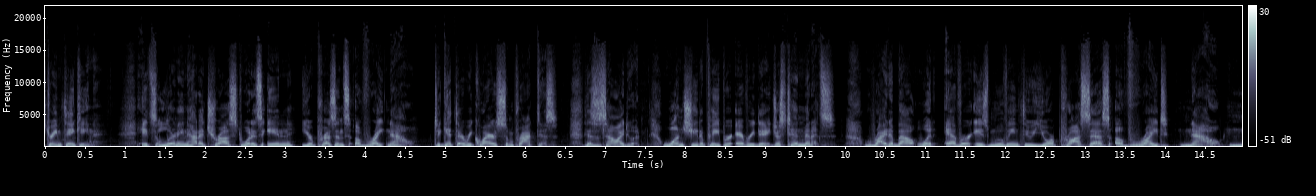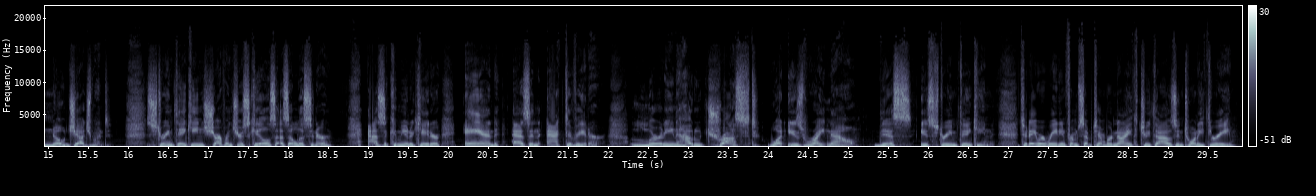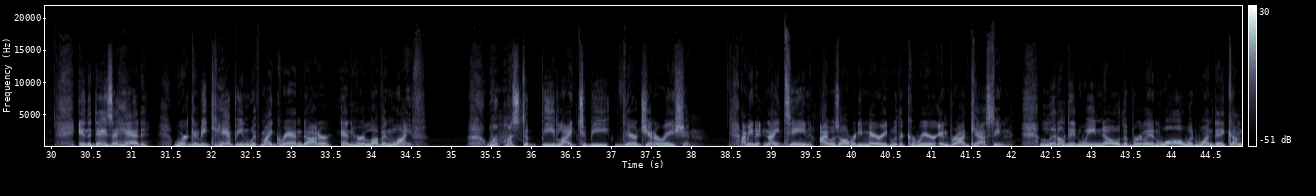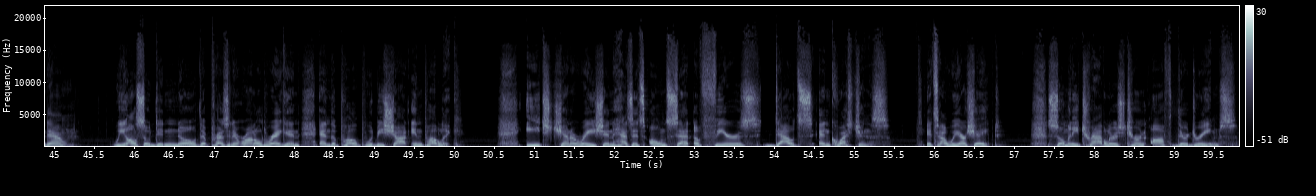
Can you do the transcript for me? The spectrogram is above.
Stream thinking. It's learning how to trust what is in your presence of right now. To get there requires some practice. This is how I do it one sheet of paper every day, just 10 minutes. Write about whatever is moving through your process of right now. No judgment. Stream thinking sharpens your skills as a listener, as a communicator, and as an activator. Learning how to trust what is right now. This is Stream Thinking. Today we're reading from September 9th, 2023. In the days ahead, we're going to be camping with my granddaughter and her love life. What must it be like to be their generation? I mean, at 19, I was already married with a career in broadcasting. Little did we know the Berlin Wall would one day come down. We also didn't know that President Ronald Reagan and the Pope would be shot in public. Each generation has its own set of fears, doubts, and questions. It's how we are shaped. So many travelers turn off their dreams.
